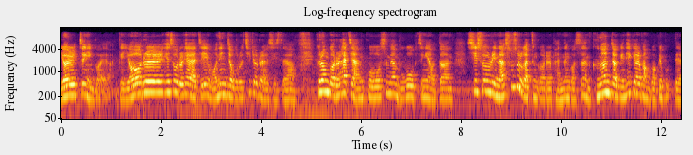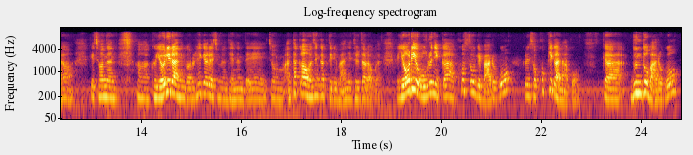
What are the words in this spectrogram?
열증인 거예요. 이렇게 열을 해소를 해야지 원인적으로 치료를 할수 있어요. 그런 거를 하지 않고 수면 무호흡증의 어떤 시술이나 수술 같은 거를 받는 것은 근원적인 해결 방법이 못 돼요. 저는 아, 그 열이라는 거를 해결해 주면 되는데 좀 안타까운 생각들이 많이 들더라고요. 열이 오르니까 코 속이 마르고 그래서 코피가 나고 그러니까 눈도 마르고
